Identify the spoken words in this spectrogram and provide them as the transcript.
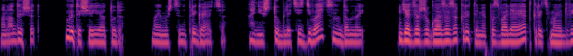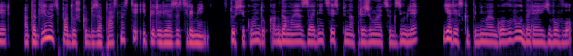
«Она дышит», Вытащи ее оттуда. Мои мышцы напрягаются. Они что, блядь, издеваются надо мной? Я держу глаза закрытыми, позволяя открыть мою дверь, отодвинуть подушку безопасности и перерезать ремень. В ту секунду, когда моя задница и спина прижимаются к земле, я резко поднимаю голову, ударяя его в лоб.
